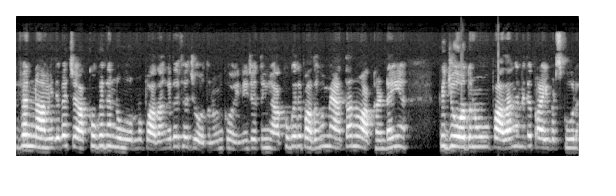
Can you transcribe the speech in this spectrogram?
ਤੇ ਫਿਰ ਨਾਵੀਂ ਦੇ ਵਿੱਚ ਆਖੋਗੇ ਤੇ ਨੂਰ ਨੂੰ ਪਾ ਦਾਂਗੇ ਤੇ ਫਿਰ ਜੋਤ ਨੂੰ ਵੀ ਕੋਈ ਨਹੀਂ ਜੇ ਤੁਸੀਂ ਆਖੋਗੇ ਤੇ ਪਾ ਦਾਂਗੇ ਮੈਂ ਤੁਹਾਨੂੰ ਆਖਣ ਡਈ ਆ ਕਿ ਜੋਤ ਨੂੰ ਪਾ ਦਾਂਗੇ ਨਹੀਂ ਤੇ ਪ੍ਰਾਈਵੇਟ ਸਕੂਲ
